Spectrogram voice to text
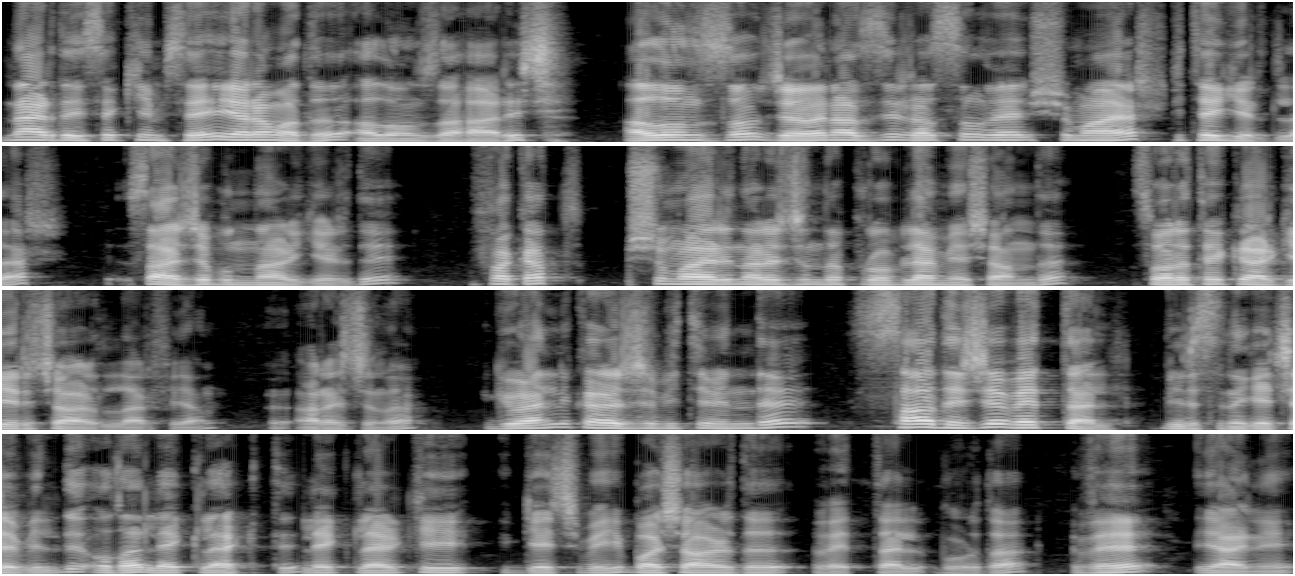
neredeyse kimseye yaramadı Alonso hariç. Alonso, Giovinazzi, Russell ve Schumacher pite girdiler. Sadece bunlar girdi. Fakat Schumacher'in aracında problem yaşandı. Sonra tekrar geri çağırdılar filan aracını. Güvenlik aracı bitiminde sadece Vettel birisini geçebildi. O da Leclerc'ti. Leclerc'i geçmeyi başardı Vettel burada. Ve yani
